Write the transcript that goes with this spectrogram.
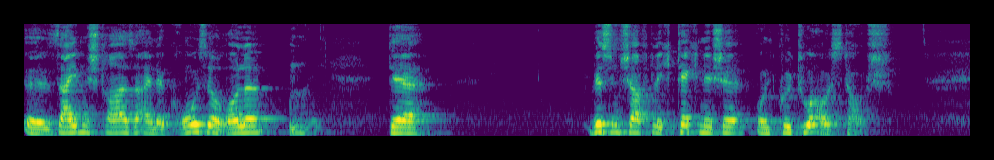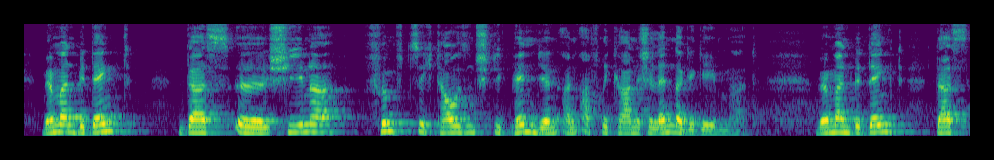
äh, Seidenstraße eine große Rolle der wissenschaftlich-technische und Kulturaustausch. Wenn man bedenkt, dass äh, China 50.000 Stipendien an afrikanische Länder gegeben hat, wenn man bedenkt, dass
